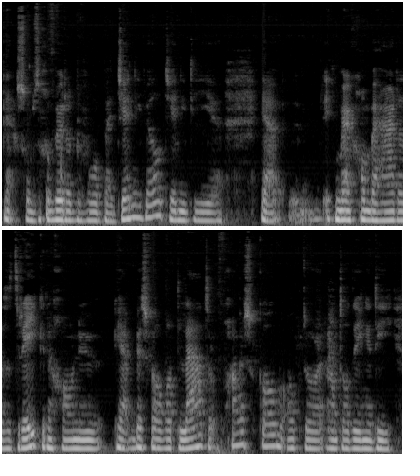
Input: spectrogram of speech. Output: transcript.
ja, soms gebeurt dat bijvoorbeeld bij Jenny wel. Jenny die, uh, ja, ik merk gewoon bij haar dat het rekenen gewoon nu ja, best wel wat later op gang is gekomen. Ook door een aantal dingen die,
